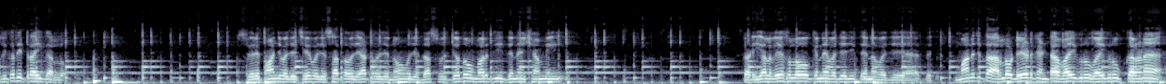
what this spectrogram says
ਤੁਸੀਂ ਕਦੀ ਟਰਾਈ ਕਰ ਲਓ ਸਵੇਰੇ 5 ਵਜੇ 6 ਵਜੇ 7 ਵਜੇ 8 ਵਜੇ 9 ਵਜੇ 10 ਵਜੇ, ਜਦੋਂ ਮਰਜ਼ੀ ਦਿਨੇ ਸ਼ਾਮੀ ਘੜੀ ਵੱਲ ਵੇਖ ਲਓ ਕਿੰਨੇ ਵਜੇ ਜੀ 3 ਵਜੇ ਹੈ ਤੇ ਮਨ 'ਚ ਧਾਰ ਲਓ, ਡੇਢ ਘੰਟਾ ਵਾਹਿਗੁਰੂ ਵਾਹਿਗੁਰੂ ਕਰਨਾ ਹੈ।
